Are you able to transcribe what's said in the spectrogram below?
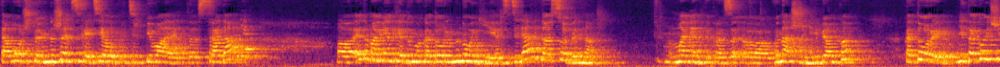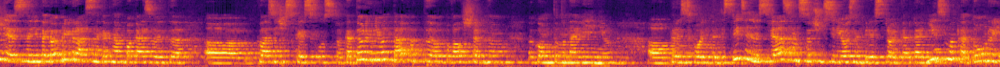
того, что именно женское тело претерпевает страдания, это момент, я думаю, который многие разделяют, но особенно момент как раз э, вынашивания ребенка, который не такой чудесный, не такой прекрасный, как нам показывает э, классическое искусство, который не вот так вот э, по волшебному какому-то мановению э, происходит, а действительно связан с очень серьезной перестройкой организма, который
